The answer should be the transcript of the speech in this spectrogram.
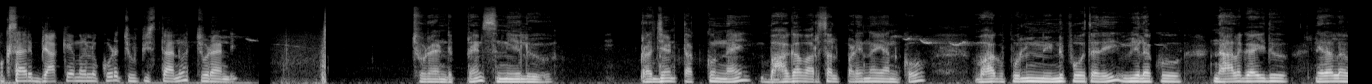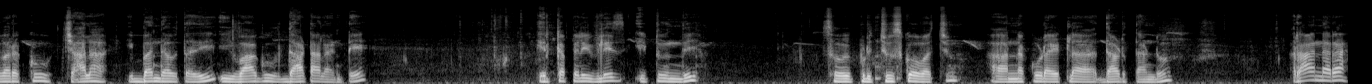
ఒకసారి బ్యాక్ కెమెరాలో కూడా చూపిస్తాను. చూడండి. చూడండి ఫ్రెండ్స్ నీళ్ళు ప్రజెంట్ తక్కువ ఉన్నాయి బాగా వర్షాలు పడినాయి అనుకో వాగు పుల్లు నిండిపోతుంది. వీళ్ళకు నాలుగైదు నెలల వరకు చాలా ఇబ్బంది అవుతుంది ఈ వాగు దాటాలంటే. ఇర్కపల్లి విలేజ్ ఇటు ఉంది. సో ఇప్పుడు చూసుకోవచ్చు. ఆ అన్న కూడా ఎట్లా దాడుతాడు రా అన్నారా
